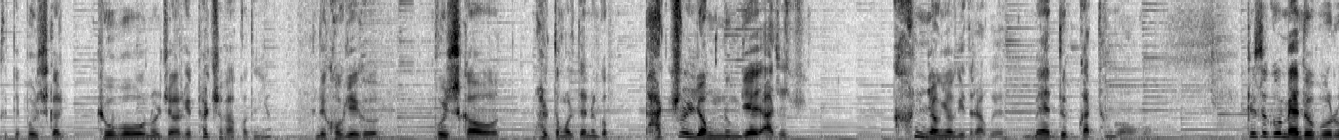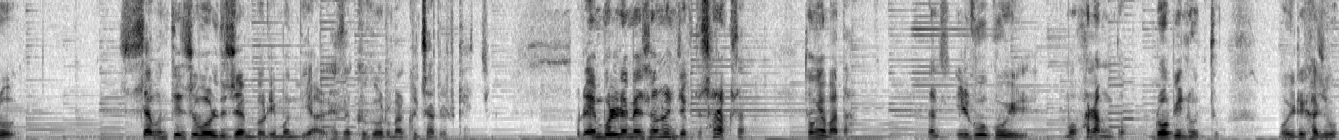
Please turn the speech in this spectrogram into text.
그때 보이스카우트 교본을 제가 이렇게 펼쳐봤거든요. 근데 거기에 그 보이스카우트 활동할 때는 그 밧줄 엮는 게 아주 큰 영역이더라고요. 매듭 같은 거. 그래서 그 매듭으로 Seventeenth World Jamboree Mondial 해서 그거로만 글자로 이렇게 했죠. 그리고 엠블렘에서는 이제 그때 설악산, 동해바다, 1991, 뭐 화랑도, 로빈후드 뭐 이래 가지고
